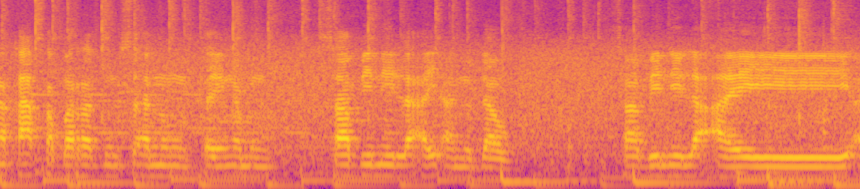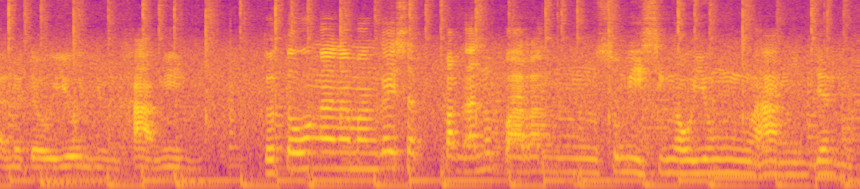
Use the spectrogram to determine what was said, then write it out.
nakakabara dun sa anong tainga mong sabi nila ay ano daw. Sabi nila ay ano daw yun yung hangin. Totoo nga naman guys at pag ano parang sumisingaw yung hangin dyan oh.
